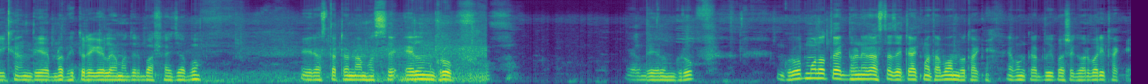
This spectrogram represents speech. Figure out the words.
এইখান দিয়ে আমরা ভিতরে গেলে আমাদের বাসায় যাব। এই রাস্তাটার নাম হচ্ছে এলম গ্রুপ এলম এলম গ্রুপ গ্রুপ মূলত এক ধরনের রাস্তা যেটা এক মাথা বন্ধ থাকে এবং তার দুই পাশে ঘরবাড়ি থাকে।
